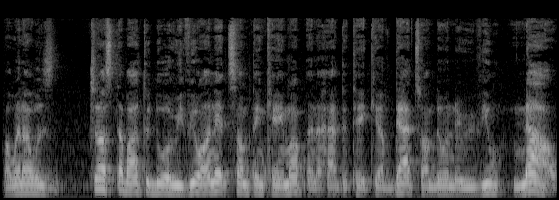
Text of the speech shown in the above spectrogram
but when I was just about to do a review on it, something came up and I had to take care of that, so I'm doing the review now.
